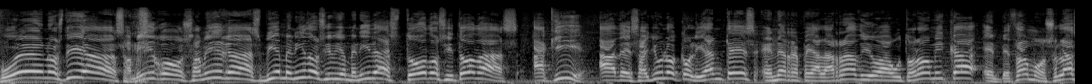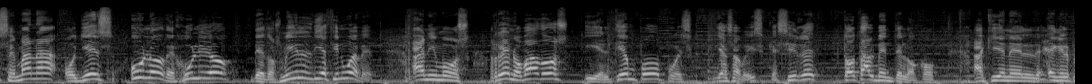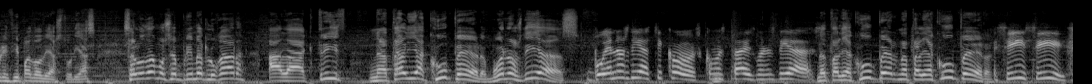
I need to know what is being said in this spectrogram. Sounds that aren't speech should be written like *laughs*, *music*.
Buenos días, amigos, amigas, bienvenidos y bienvenidas todos y todas aquí a Desayuno Coliantes en RPA, la radio autonómica. Empezamos la semana, hoy es 1 de julio de 2019. Ánimos renovados y el tiempo, pues ya sabéis que sigue totalmente loco aquí en el, en el Principado de Asturias. Saludamos en primer lugar a la actriz Natalia Cooper. Buenos días. Buenos días, chicos. ¿Cómo estáis? Buenos días. Natalia Cooper, Natalia Cooper. Sí, sí.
